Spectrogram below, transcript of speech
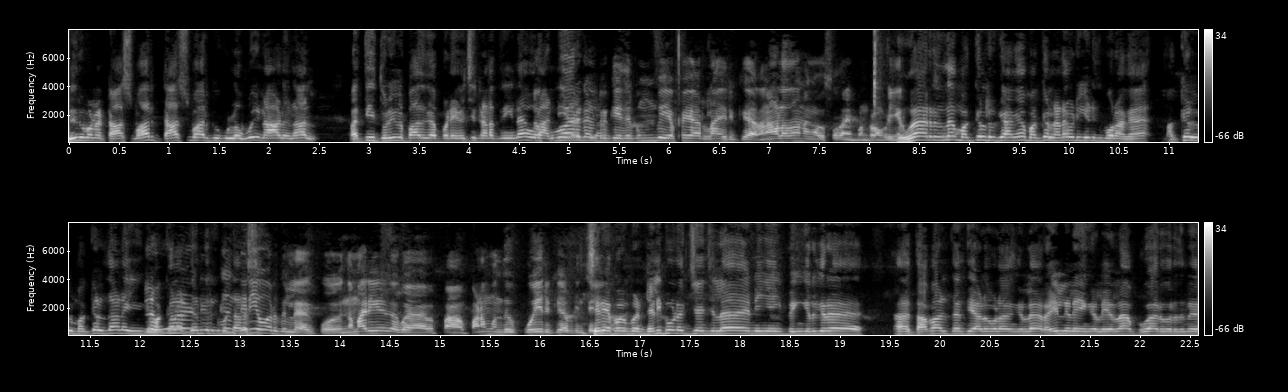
நிறுவன டாஸ்மார்க் டாஸ்மார்க்குள்ளே போய் நாலு நாள் மத்திய தொழில் பாதுகாப்படை வச்சு நடத்தினீங்கன்னா ஒரு அந்நிய புகார்கள் இருக்கு இதற்கு முன்பு எஃப்ஐஆர் எல்லாம் இருக்கு. அதனாலதான் நாங்க சோதனை பண்றோம் அப்படிங்கிற புகார் இருந்தா மக்கள் இருக்காங்க மக்கள் நடவடிக்கை எடுக்க போறாங்க. மக்கள் மக்கள் தானே தேர்ந்தெடுக்கப்பட்ட இருக்குன்னு தெரிய வருது இல்ல இப்போ இந்த மாதிரி பணம் வந்து போயிருக்கு அப்படின்னு சரி அப்போ இப்போ டெலிஃபோன் எக்ஸ்சேஞ்சில் நீங்கள் இப்போ இங்கே இருக்கிற தபால் தந்தி அலுவலகங்களில் ரயில் நிலையங்கள்ல எல்லாம் புகார் வருதுன்னு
